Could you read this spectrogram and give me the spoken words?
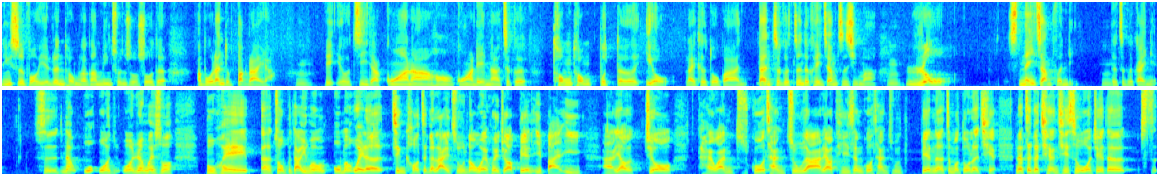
您是否也认同刚刚明纯所说的阿伯兰的北来呀？嗯，邮寄的瓜啦、吼瓜联啊，这个通通不得有莱克多巴胺。但这个真的可以这样执行吗？嗯，肉内脏分离的这个概念。是，那我我我认为说不会呃做不到，因为我我们为了进口这个来猪，农委会就要编一百亿啊，要救台湾国产猪啊，要提升国产猪，编了这么多的钱。那这个钱其实我觉得是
